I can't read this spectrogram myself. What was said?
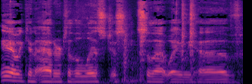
Yeah, we can add her to the list just so that way we have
